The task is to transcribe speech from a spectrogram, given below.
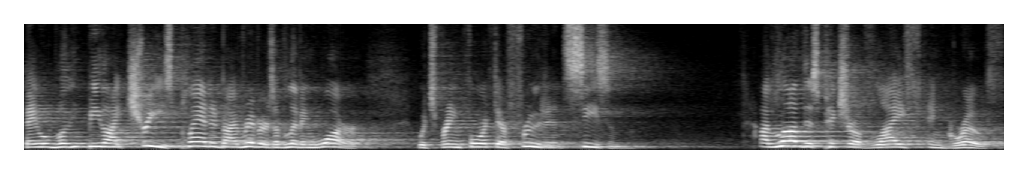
They will be like trees planted by rivers of living water, which bring forth their fruit in its season. I love this picture of life and growth.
